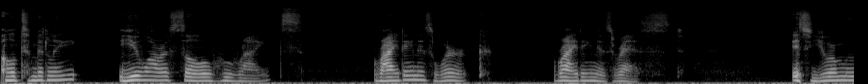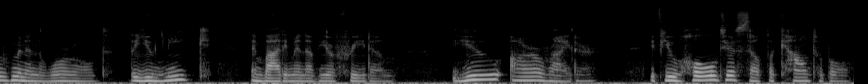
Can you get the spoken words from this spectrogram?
Ultimately, you are a soul who writes. Writing is work, writing is rest. It's your movement in the world, the unique embodiment of your freedom. You are a writer if you hold yourself accountable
